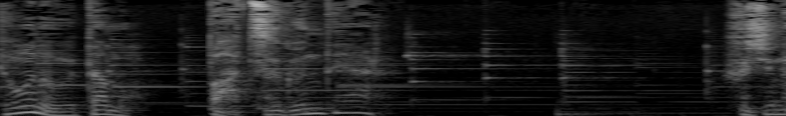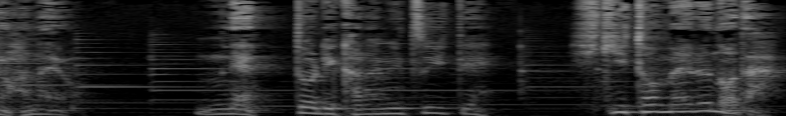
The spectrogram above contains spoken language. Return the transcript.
今日の歌も抜群である。藤の花よねっとり絡みついて引き止めるのだ。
